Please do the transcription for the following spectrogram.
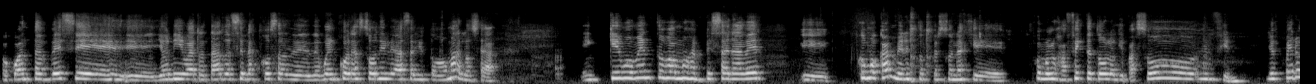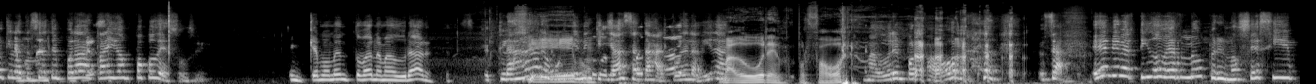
O cuántas veces eh, Johnny va a tratar de hacer las cosas de, de buen corazón y le va a salir todo mal. O sea, ¿en qué momento vamos a empezar a ver eh, cómo cambian estos personajes? cómo los afecta todo lo que pasó, en fin. Yo espero que la ¿Qué tercera momento temporada traiga un poco de eso. sí. ¿En qué momento van a madurar? Claro, Sí, porque tienen pues. que ya a estas alturas de la vida maduren, por favor. maduren, por favor. o sea, es divertido verlo, pero no sé si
